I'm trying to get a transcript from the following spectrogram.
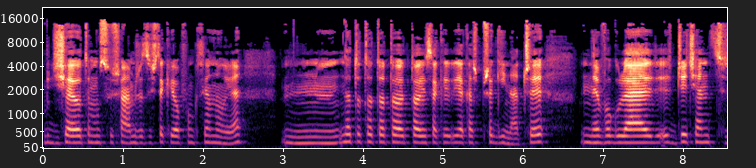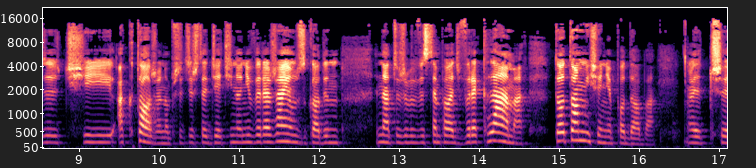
Bo dzisiaj o tym usłyszałam, że coś takiego funkcjonuje. Mm, No to, to, to, to, to jest jak, jakaś przegina. Czy w ogóle dziecięcy ci aktorzy, no przecież te dzieci no nie wyrażają zgody na to, żeby występować w reklamach. To to mi się nie podoba. E, Czy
